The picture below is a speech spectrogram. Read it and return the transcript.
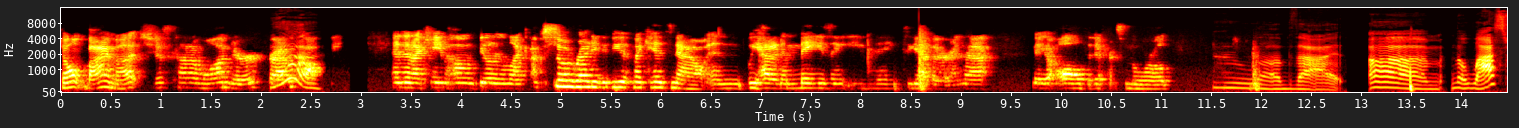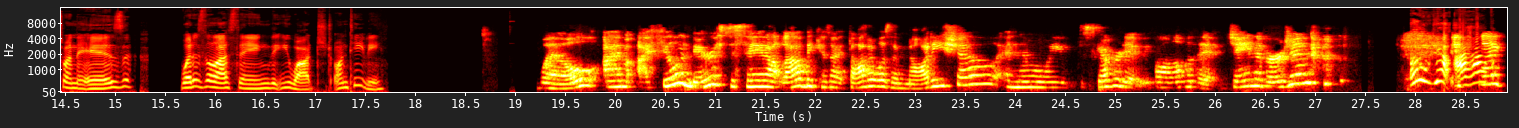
Don't buy much, just kind of wander, grab a Yeah. coffee. And then I came home feeling like I'm so ready to be with my kids now. And we had an amazing evening together. And that made all the difference in the world. I love that. Um, the last one is what is the last thing that you watched on TV? Well, I'm I feel embarrassed to say it out loud because I thought it was a naughty show, and then when we discovered it, we fell in love with it. Jane the Virgin. Oh yeah, I have like,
